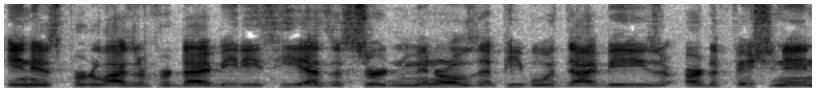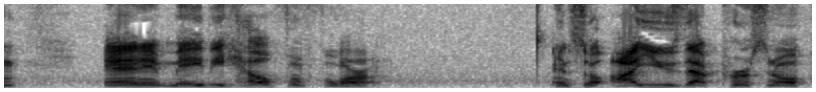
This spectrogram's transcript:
in his fertilizer for diabetes, he has a certain minerals that people with diabetes are deficient in, and it may be helpful for them. And so I use that personal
